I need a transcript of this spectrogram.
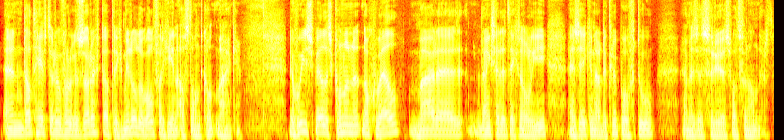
En dat heeft ervoor gezorgd dat de gemiddelde golfer geen afstand kon maken. De goede spelers konden het nog wel, maar eh, dankzij de technologie en zeker naar de clubhoofd toe hebben ze serieus wat veranderd.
